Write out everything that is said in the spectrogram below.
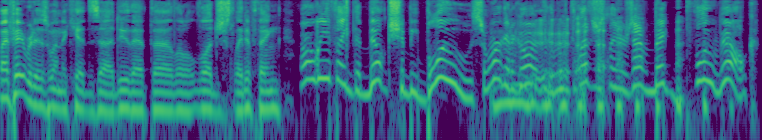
My favorite is when the kids uh, do that uh, little legislative thing. Oh, we think the milk should be blue, so we're going to go. Out the legislators have big blue milk.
